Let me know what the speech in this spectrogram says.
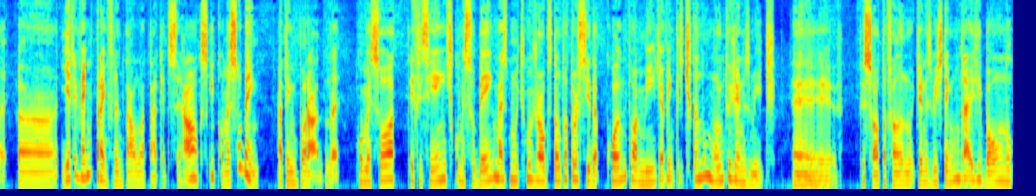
Uh, e ele vem para enfrentar um ataque do Seahawks que começou bem a temporada, né? Começou eficiente, começou bem, mas nos últimos jogos, tanto a torcida quanto a mídia vem criticando muito o Gene Smith. É, o pessoal tá falando, Gene Smith tem um drive bom no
